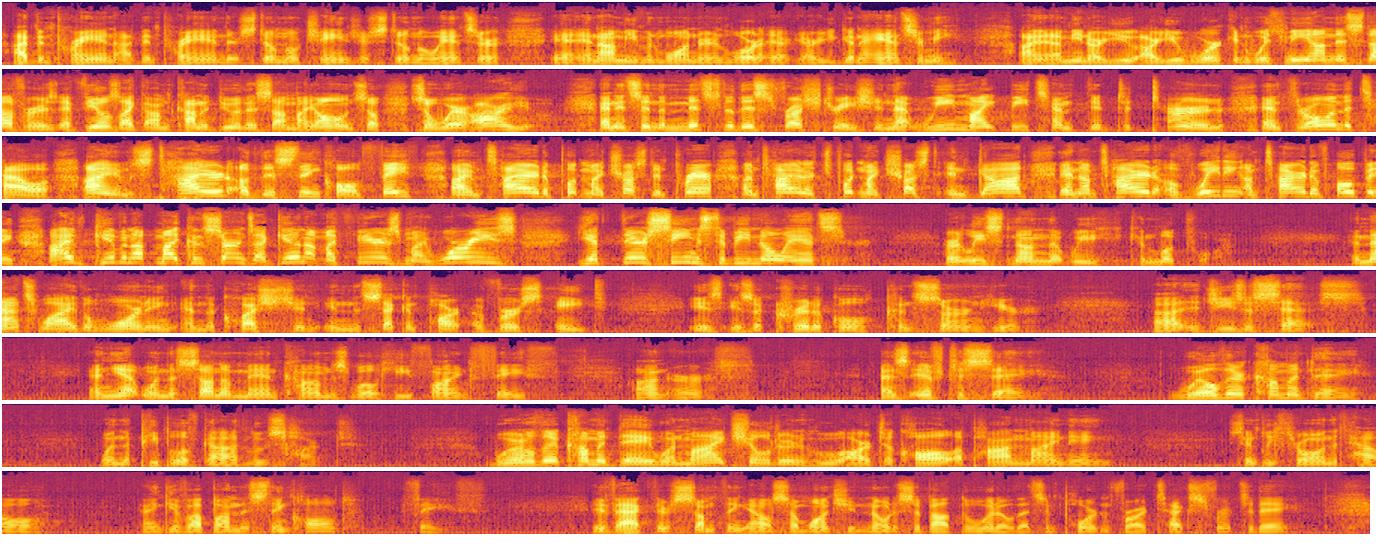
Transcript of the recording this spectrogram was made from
I've been praying, I've been praying. There's still no change, there's still no answer. And, and I'm even wondering, Lord, are, are you going to answer me? I, I, mean, are you, are you working with me on this stuff? Or is, it feels like I'm kind of doing this on my own. So, so where are you? And it's in the midst of this frustration that we might be tempted to turn and throw in the towel. I am tired of this thing called faith. I am tired of putting my trust in prayer. I'm tired of putting my trust in God. And I'm tired of waiting. I'm tired of hoping. I've given up my concerns. I've given up my fears, my worries. Yet there seems to be no answer, or at least none that we can look for. And that's why the warning and the question in the second part of verse 8 is, is a critical concern here. Uh, Jesus says, And yet when the Son of Man comes, will he find faith on earth? As if to say, Will there come a day when the people of God lose heart? Will there come a day when my children who are to call upon my name simply throw in the towel and give up on this thing called faith? In fact, there's something else I want you to notice about the widow that's important for our text for today.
